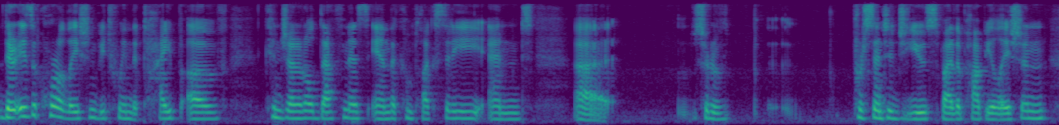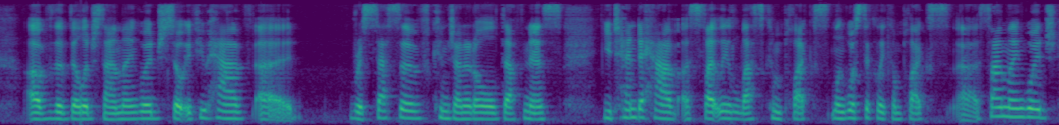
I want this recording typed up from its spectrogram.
there is a correlation between the type of congenital deafness and the complexity and uh, sort of percentage use by the population of the village sign language. So if you have uh, recessive congenital deafness, you tend to have a slightly less complex, linguistically complex uh, sign language,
